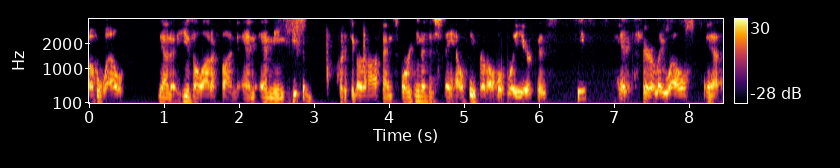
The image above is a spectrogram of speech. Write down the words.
oh, well you know, he's a lot of fun, and I mean, he could put it together on offense, or you know, just stay healthy for the whole year because he hit fairly well yeah,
